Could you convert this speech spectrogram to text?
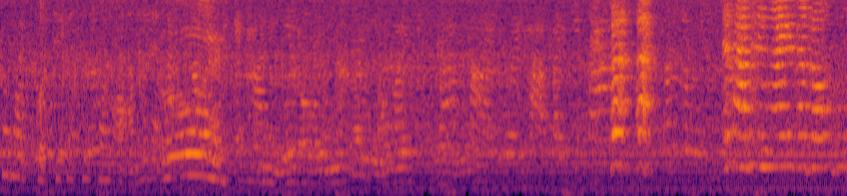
ก็มากดที่กระทรวงสาสุขได้จะทำยังไงนะน้องดู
